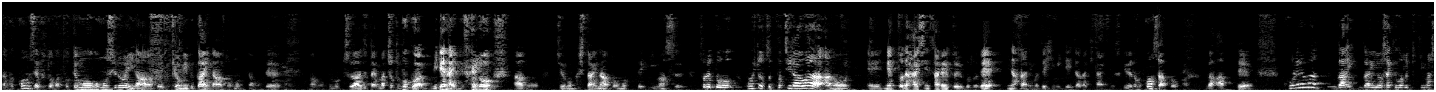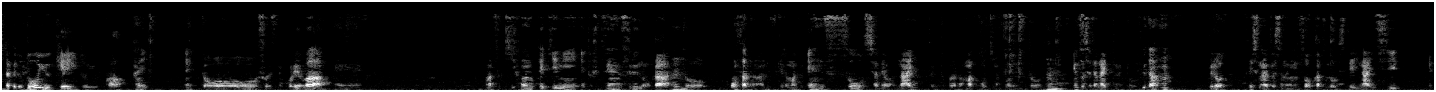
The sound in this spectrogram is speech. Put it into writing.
なんかコンセプトがとても面白いなと、興味深いなと思ったので、あのこのツアー自体、まあ、ちょっと僕は見れないんですけど、あの注目したいなと思っています。それと、もう一つ、こちらは、あの、えネットで配信されるということで、皆さんにもぜひ見ていただきたいんですけれども、コンサートがあって、これは概概要先ほど聞きましたけど、どういう経緯というか？はい。えっと、そうですね。これは、本的に、えっと、出演するのが、えっと、コンサートなんですけど、まず演奏者ではないというところが、まず大きなポイント。うん、演奏者じゃないっていうのと、普段、プロフェッショナルとしての演奏活動をしていないし、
